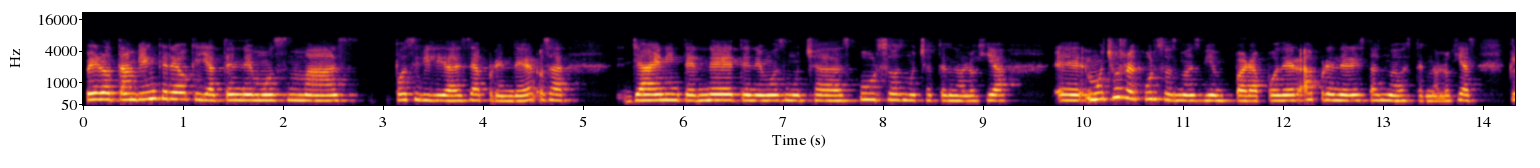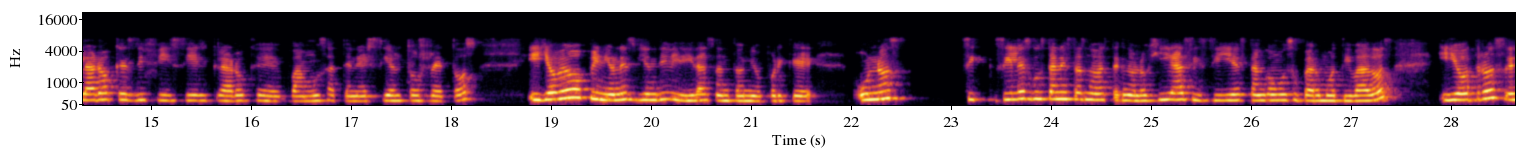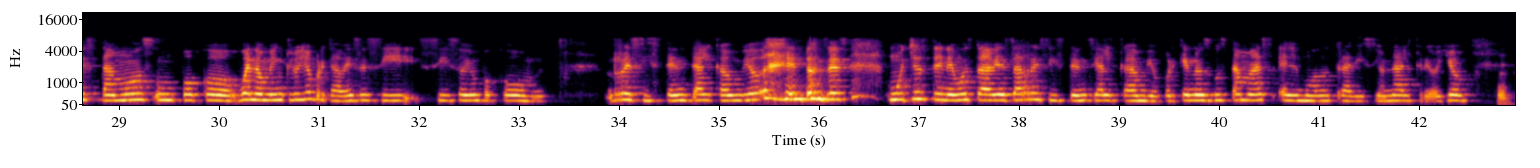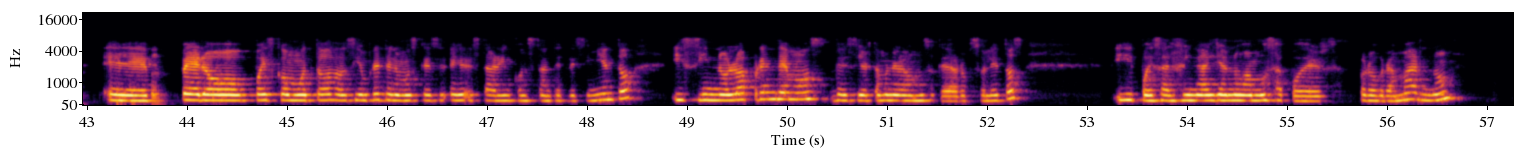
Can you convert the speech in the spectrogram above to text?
pero también creo que ya tenemos más posibilidades de aprender, o sea, ya en Internet tenemos muchos cursos, mucha tecnología eh, muchos recursos más bien para poder aprender estas nuevas tecnologías. Claro que es difícil, claro que vamos a tener ciertos retos y yo veo opiniones bien divididas, Antonio, porque unos sí, sí les gustan estas nuevas tecnologías y sí están como súper motivados. Y otros estamos un poco, bueno, me incluyo porque a veces sí, sí soy un poco resistente al cambio, entonces muchos tenemos todavía esa resistencia al cambio porque nos gusta más el modo tradicional, creo yo. Eh, pero pues como todo, siempre tenemos que eh, estar en constante crecimiento y si no lo aprendemos, de cierta manera vamos a quedar obsoletos y pues al final ya no vamos a poder programar, ¿no?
